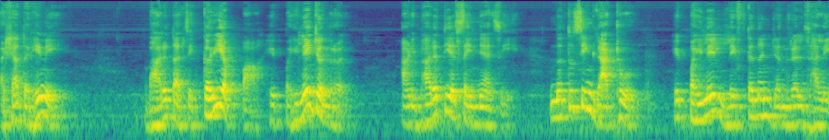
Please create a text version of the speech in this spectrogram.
अशा तऱ्हेने भारताचे करियप्पा हे पहिले जनरल आणि भारतीय सैन्याचे नथुसिंग राठोड हे पहिले लेफ्टनंट जनरल झाले.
